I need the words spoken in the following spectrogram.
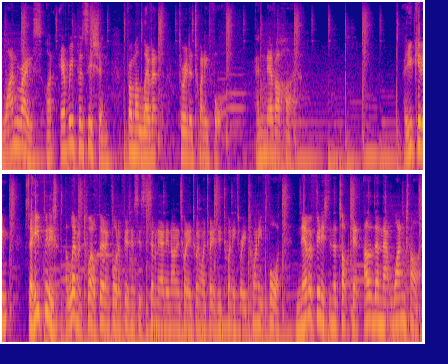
one race on every position from 11th through to 24th, and never higher. Are you kidding? So he finished 11th, 12th, 13th, 14th, 15th, 16th, 17th, 18th, 19th, 20th, 21st, 22nd, 23rd, 24th. Never finished in the top 10 other than that one time.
